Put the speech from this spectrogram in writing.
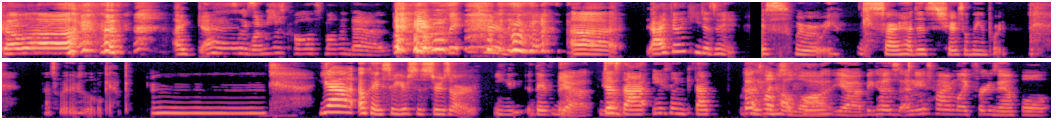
Go off I guess like, why don't you just call us mom and dad? Literally. Uh, I feel like he doesn't. Where were we? Sorry, I had to share something important. That's why there's a little gap. Mm, yeah. Okay. So your sisters are you? They've been. Yeah, Does yeah. that you think that that helps a lot, yeah. Because anytime, like for example,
